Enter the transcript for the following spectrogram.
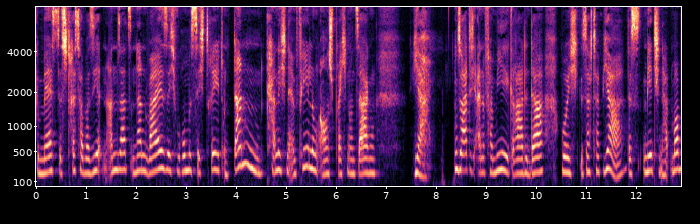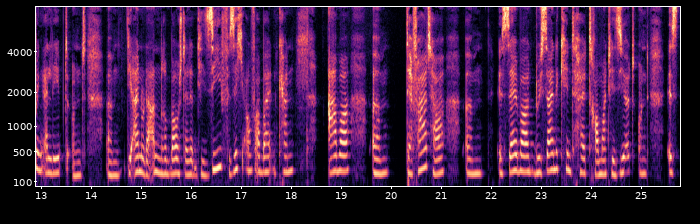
gemäß des stressorbasierten Ansatz und dann weiß ich, worum es sich dreht. Und dann kann ich eine Empfehlung aussprechen und sagen, ja, und so hatte ich eine Familie gerade da, wo ich gesagt habe, ja, das Mädchen hat Mobbing erlebt und ähm, die ein oder andere Baustelle, die sie für sich aufarbeiten kann, aber ähm, der Vater ähm, ist selber durch seine Kindheit traumatisiert und ist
